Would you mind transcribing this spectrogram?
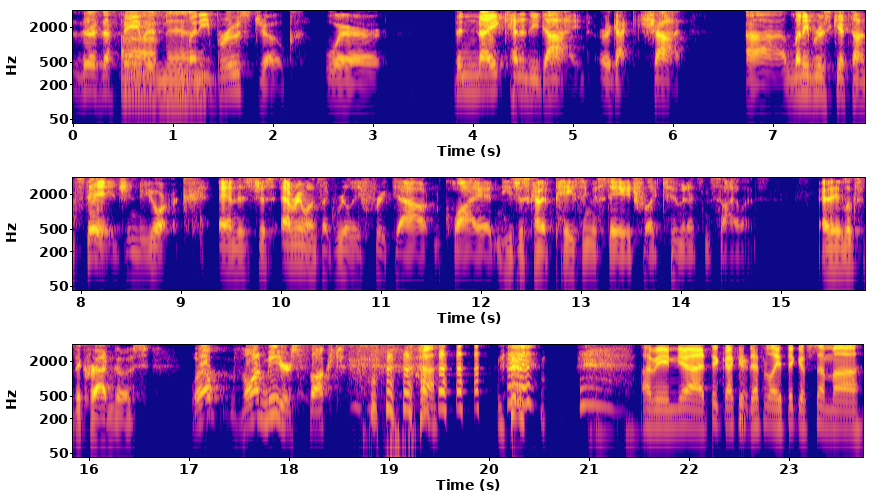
there's a famous man. Lenny Bruce joke where the night Kennedy died or got shot, uh, Lenny Bruce gets on stage in New York and is just everyone's like really freaked out and quiet, and he's just kind of pacing the stage for like two minutes in silence, and he looks at the crowd and goes, "Well, Vaughn Meader's fucked." I mean, yeah, I think I could definitely think of some uh,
